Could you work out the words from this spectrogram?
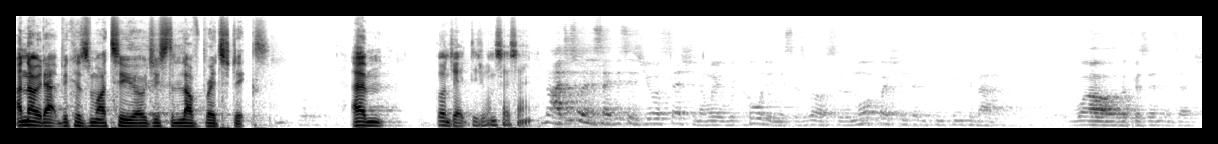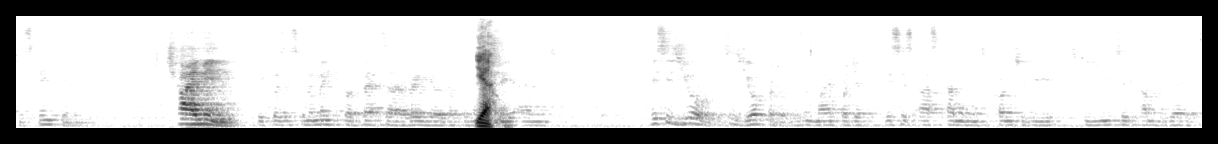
I know that because my two year old used to love breadsticks. Um, go on, Jake. Did you want to say something? No, I just want to say this is your session and we're recording this as well. So the more questions that you can think about while the presenter's actually speaking, chime in because it's going to make for a better radio documentary. Yeah. And this is yours. This is your project. This is my project. This is us coming in to contribute, for you to come together to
